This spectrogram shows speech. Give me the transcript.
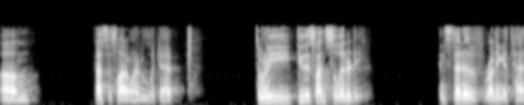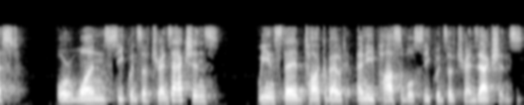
Um, that's the slide I wanted to look at. So when we do this on Solidity, instead of running a test for one sequence of transactions, we instead talk about any possible sequence of transactions.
